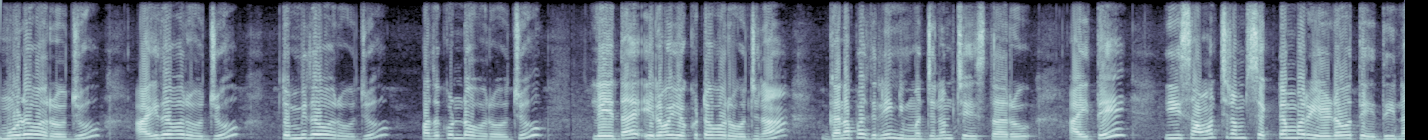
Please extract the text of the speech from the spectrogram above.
మూడవ రోజు ఐదవ రోజు తొమ్మిదవ రోజు పదకొండవ రోజు లేదా ఇరవై ఒకటవ రోజున గణపతిని నిమజ్జనం చేస్తారు. అయితే ఈ సంవత్సరం సెప్టెంబర్ ఏడవ తేదీన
